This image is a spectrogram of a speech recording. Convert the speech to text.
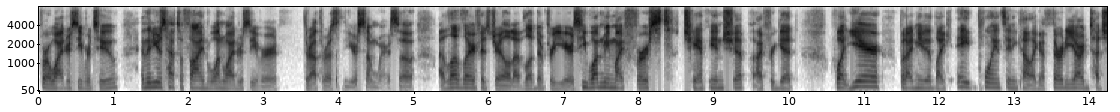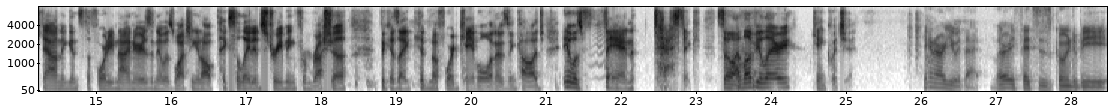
for a wide receiver two, and then you just have to find one wide receiver throughout the rest of the year somewhere. So I love Larry Fitzgerald. I've loved him for years. He won me my first championship. I forget what year, but I needed like eight points and he caught like a 30 yard touchdown against the 49ers. And it was watching it all pixelated streaming from Russia because I couldn't afford cable when I was in college. It was fantastic. So I love you, Larry. Can't quit you. can't argue with that. Larry Fitz is going to be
